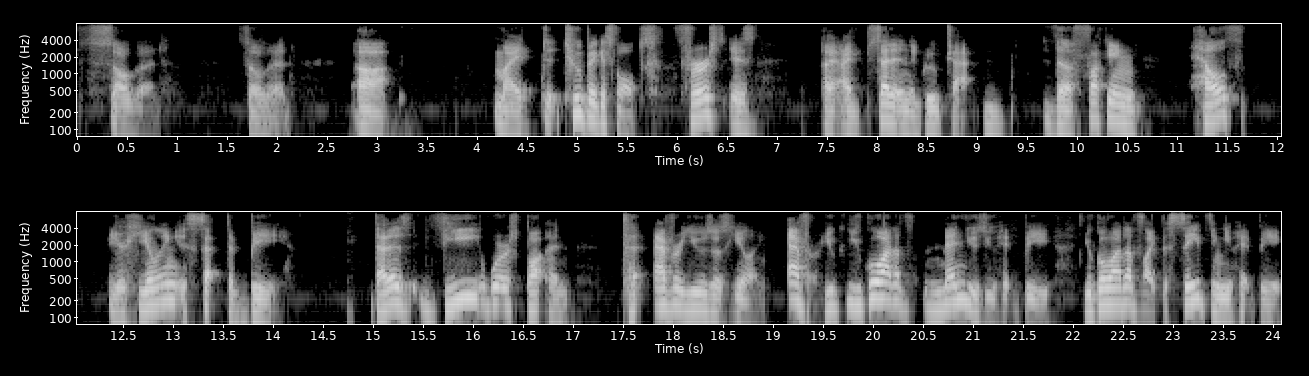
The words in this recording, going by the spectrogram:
so good, so good. Uh, my t- two biggest faults. First is I, I said it in the group chat. The fucking health, your healing is set to B. That is the worst button to ever use as healing. Ever. You you go out of menus, you hit B. You go out of like the save thing, you hit B.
